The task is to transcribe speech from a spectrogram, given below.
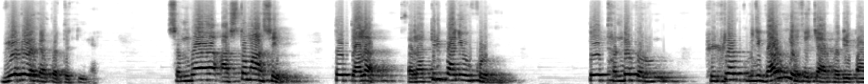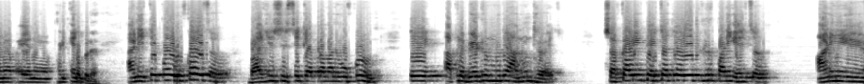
वेगवेगळ्या पद्धतीने आहे. समजा अस्थमा असेल तर त्याला रात्री पाणी उकळून ते थंड करून फिल्टर म्हणजे गाळून घ्यायचं चार पदरी पाण्या फडक्याने. कपड्याने. आणि ते पण उकळायचं भाजी शिजते त्याप्रमाणे उकळून ते आपल्या बेडरूममध्ये आणून ठेवायचं. सकाळी त्याच्यातलं एक लिटर पाणी घ्यायचं आणि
